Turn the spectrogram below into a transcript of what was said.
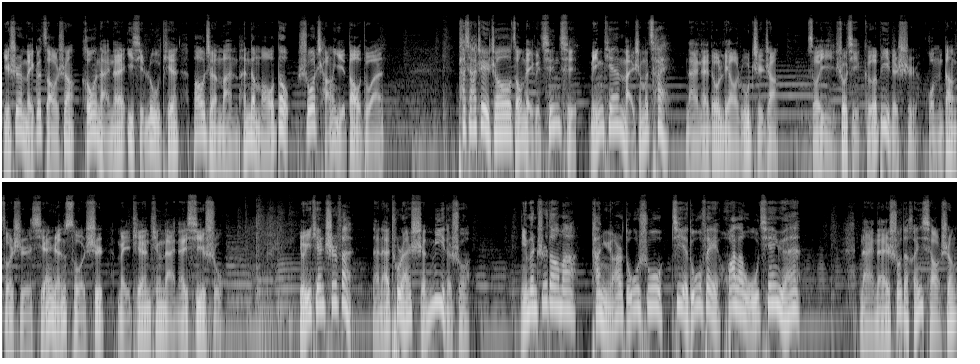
也是每个早上和我奶奶一起露天包着满盆的毛豆，说长也道短。他家这周走哪个亲戚，明天买什么菜，奶奶都了如指掌。所以说起隔壁的事，我们当作是闲人琐事，每天听奶奶细数。有一天吃饭，奶奶突然神秘地说：“你们知道吗？他女儿读书借读费花了五千元。”奶奶说的很小声，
